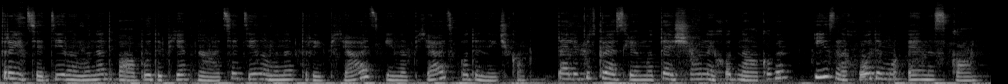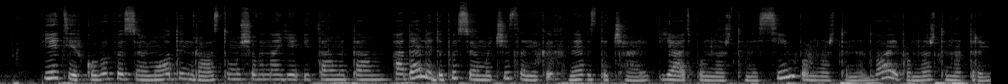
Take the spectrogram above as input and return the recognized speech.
30 ділимо на 2 буде 15, ділимо на 3 5 і на 5 одиничка. Далі підкреслюємо те, що у них однакове, і знаходимо НСК. П'ятірку виписуємо один раз, тому що вона є і там, і там. А далі дописуємо числа, яких не вистачає. 5 помножити на 7, помножити на 2 і помножити на 3.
